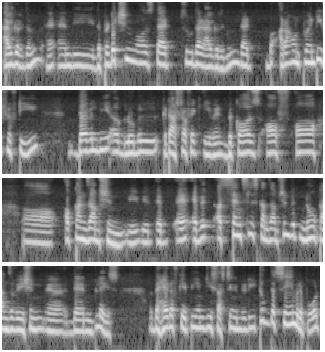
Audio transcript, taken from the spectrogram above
algorithm, and the the prediction was that through that algorithm that around 2050 there will be a global catastrophic event because of a uh, a consumption, a senseless consumption with no conservation uh, there in place. The head of KPMG sustainability took the same report,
